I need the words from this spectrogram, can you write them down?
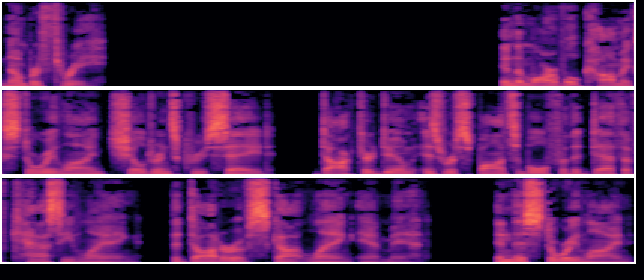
Number 3. In the Marvel Comics storyline Children's Crusade, Doctor Doom is responsible for the death of Cassie Lang, the daughter of Scott Lang Ant-Man. In this storyline,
